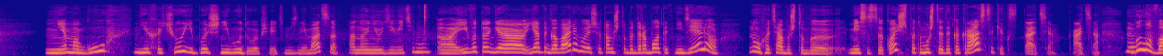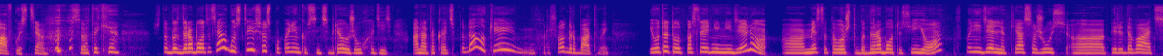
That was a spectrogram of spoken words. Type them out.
не могу, не хочу и больше не буду вообще этим заниматься. Оно и неудивительно. А, И в итоге я договариваюсь о том, чтобы доработать неделю, Ну, хотя бы, чтобы месяц закончить, потому что это как раз-таки, кстати, Катя, Да. было в августе все таки чтобы доработать август и все спокойненько в сентябре уже уходить. Она такая, типа, да, окей, хорошо, дорабатывай. И вот эту вот последнюю неделю, а, вместо того, чтобы доработать ее, в понедельник я сажусь а, передавать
